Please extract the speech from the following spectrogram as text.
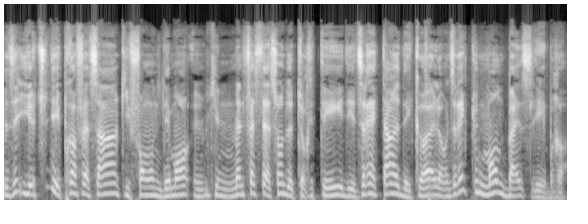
Je veux dire, y a-tu des professeurs qui font une, démon une manifestation d'autorité, des directeurs d'école? On dirait que tout le monde baisse les bras.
